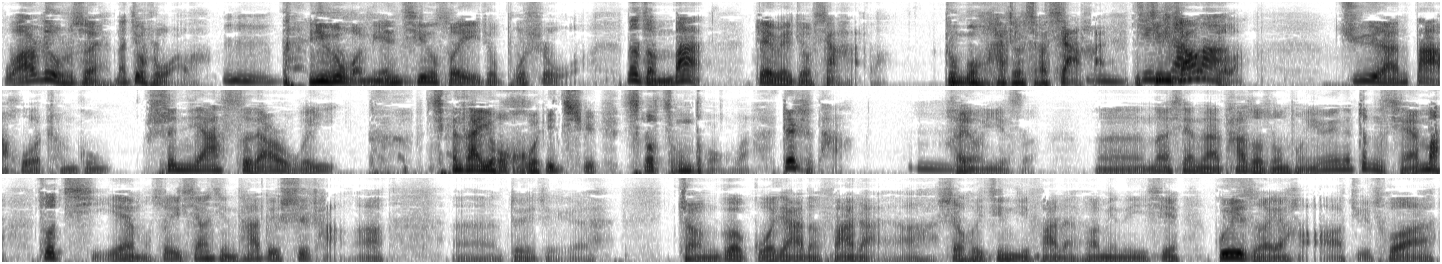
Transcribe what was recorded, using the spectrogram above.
我要是六十岁，那就是我了。嗯，因为我年轻，所以就不是我。那怎么办？这位就下海了，中国话就叫下海，经商去了，居然大获成功，身家四点五个亿，现在又回去做总统了，这是他，嗯，很有意思，嗯，那现在他做总统，因为他挣钱嘛，做企业嘛，所以相信他对市场啊，呃，对这个整个国家的发展啊，社会经济发展方面的一些规则也好，举措啊，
